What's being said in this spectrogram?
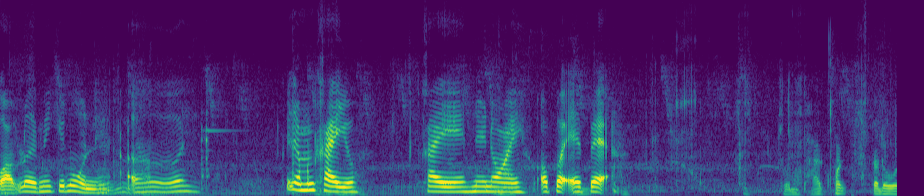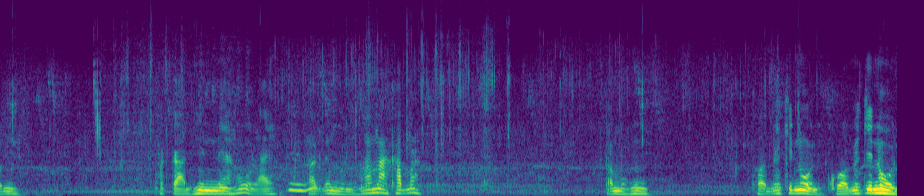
รอบๆเลยแมงกินูนเนี่ยเอ้ยก็ยังมันไข่อยู่ไข่น้อยๆเอาไปแอะแปะสมผักพักกระโดน ผักกาดหินเนี่ยโหหลายผักได้หมือนมามาครับมาตำหมกหุงถอดไม่กินนู่นขวไม่กินนู่น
